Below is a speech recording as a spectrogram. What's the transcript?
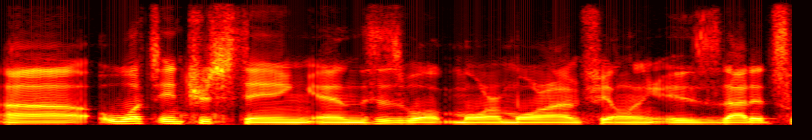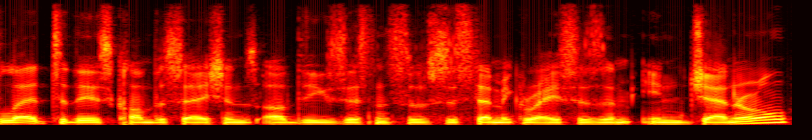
Uh, what's interesting, and this is what more and more I'm feeling, is that it's led to these conversations of the existence of systemic racism in general.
